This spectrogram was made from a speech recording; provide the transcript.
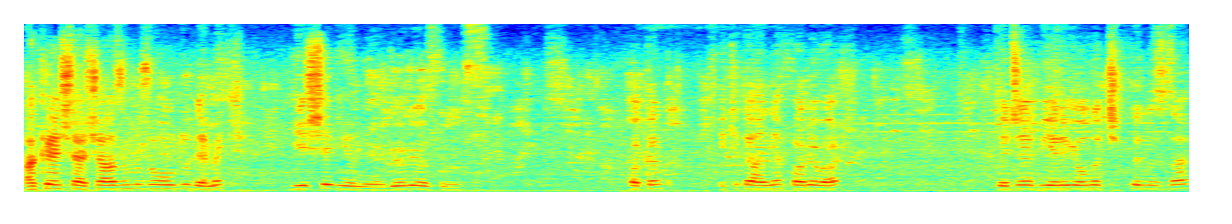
Arkadaşlar şarjımız oldu demek. Yeşil yanıyor görüyorsunuz. Bakın iki tane farı var. Gece bir yere yola çıktığınızda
